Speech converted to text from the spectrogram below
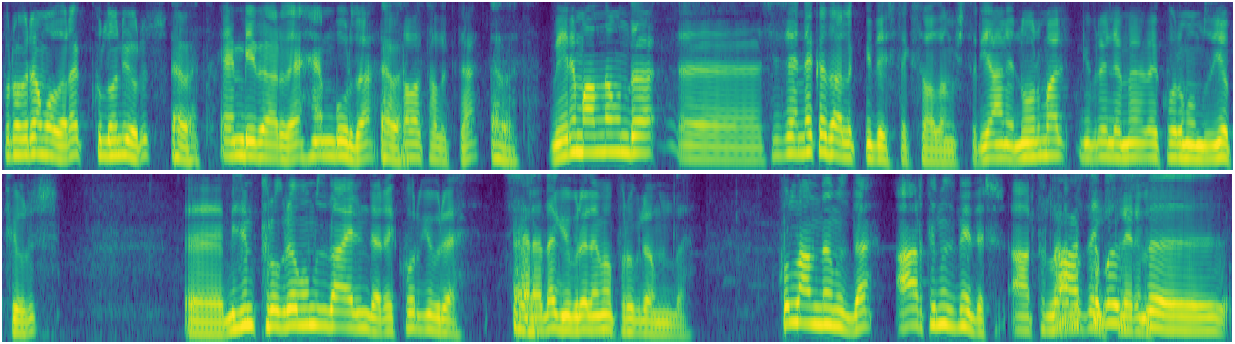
program olarak kullanıyoruz. evet. Hem biberde hem burada Evet. salatalıkta. Evet. Verim anlamında e, size ne kadarlık bir destek sağlamıştır? Yani normal gübreleme ve korumamızı yapıyoruz. E, bizim programımız dahilinde rekor gübre, serada gübreleme programında. Kullandığımızda artımız nedir? Artılarımız, Artımız eksilerimiz. e,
